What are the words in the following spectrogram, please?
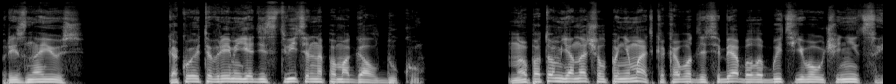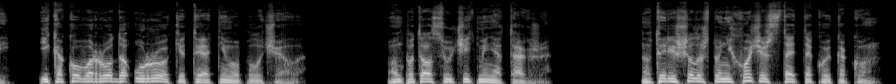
Признаюсь, какое-то время я действительно помогал Дуку. Но потом я начал понимать, каково для тебя было быть его ученицей и какого рода уроки ты от него получала. Он пытался учить меня так же. Но ты решила, что не хочешь стать такой, как он.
